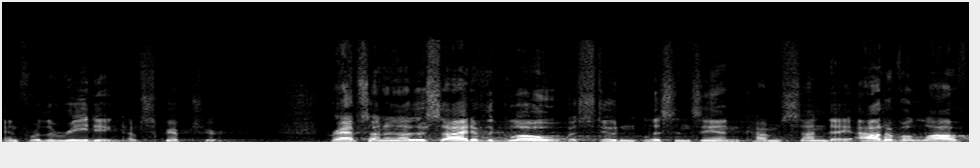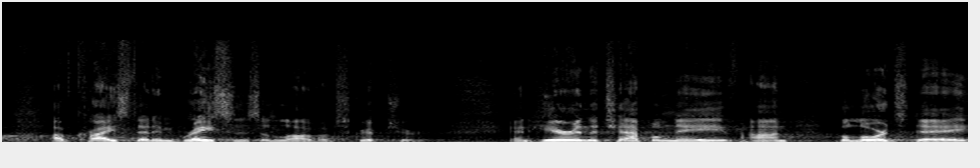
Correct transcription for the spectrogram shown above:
and for the reading of Scripture. Perhaps on another side of the globe, a student listens in come Sunday out of a love of Christ that embraces a love of Scripture. And here in the chapel nave on the Lord's Day,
